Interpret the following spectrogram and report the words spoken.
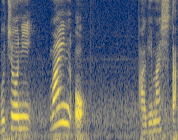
部長にワインをあげました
